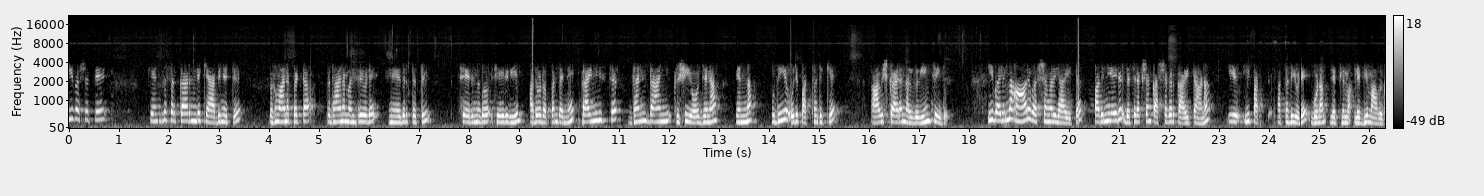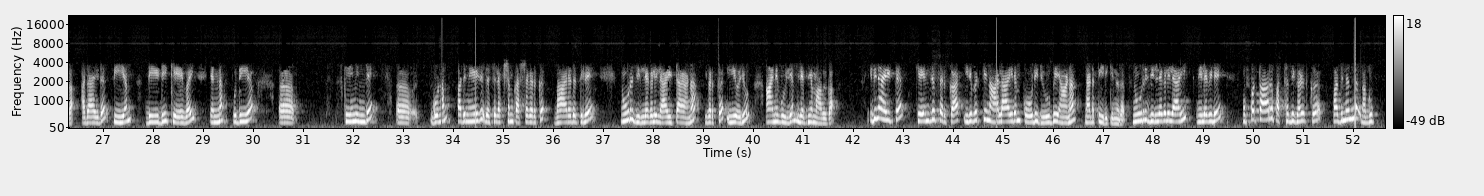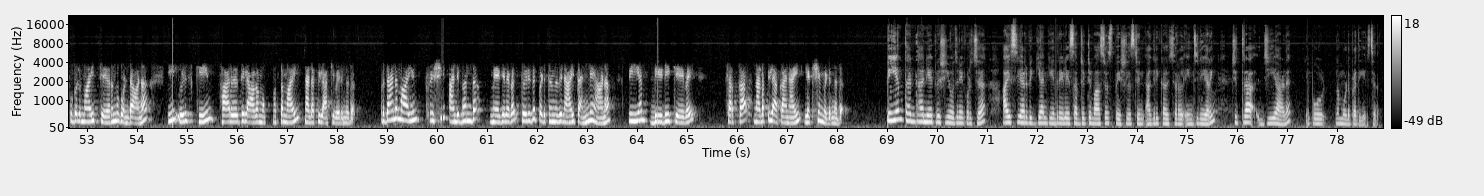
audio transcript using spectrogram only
ഈ വർഷത്തെ കേന്ദ്ര സർക്കാരിന്റെ ക്യാബിനറ്റ് ബഹുമാനപ്പെട്ട പ്രധാനമന്ത്രിയുടെ നേതൃത്വത്തിൽ ചേരുന്നതോ ചേരുകയും അതോടൊപ്പം തന്നെ പ്രൈം മിനിസ്റ്റർ ധൻ ധാന്യ കൃഷി യോജന എന്ന പുതിയ ഒരു പദ്ധതിക്ക് ആവിഷ്കാരം നൽകുകയും ചെയ്തു. ഈ വരുന്ന ആറ് വർഷങ്ങളിലായിട്ട് പതിനേഴ് ദശലക്ഷം കർഷകർക്കായിട്ടാണ് ഈ ഈ പദ്ധതിയുടെ ഗുണം ലഭ്യമാ ലഭ്യമാവുക. അതായത് P M D D K Y എന്ന പുതിയ സ്കീമിന്റെ ഗുണം പതിനേഴ് ദശലക്ഷം കർഷകർക്ക് ഭാരതത്തിലെ നൂറ് ജില്ലകളിലായിട്ടാണ് ഇവർക്ക് ഈ ഒരു ആനുകൂല്യം ലഭ്യമാകുക. ഇതിനായിട്ട് കേന്ദ്ര സർക്കാർ ഇരുപത്തിനാലായിരം കോടി രൂപയാണ് നടത്തിയിരിക്കുന്നത്. നൂറ് ജില്ലകളിലായി നിലവിലെ മുപ്പത്തി ആറ് പദ്ധതികൾക്ക് പതിനൊന്ന് വകുപ്പുകളുമായി ചേർന്നുകൊണ്ടാണ് ഈ ഒരു സ്കീം ഭാരതത്തിലാകെ മൊത്തമായി നടപ്പിലാക്കി വരുന്നത്. പ്രധാനമായും കൃഷി അനുബന്ധ മേഖലകൾ ത്വരിതപ്പെടുത്തുന്നതിനായി തന്നെയാണ് P M D D K Y സർക്കാർ നടപ്പിലാക്കാനായി ലക്ഷ്യമിടുന്നത്. പി എം ധൻധാന്യ കൃഷി യോജനയെക്കുറിച്ച് I C R Vigyan കേന്ദ്രയിലെ subject master specialist in agricultural engineering Chitra ജിയാണ് ഇപ്പോൾ നമ്മോട് പ്രതികരിച്ചത്.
